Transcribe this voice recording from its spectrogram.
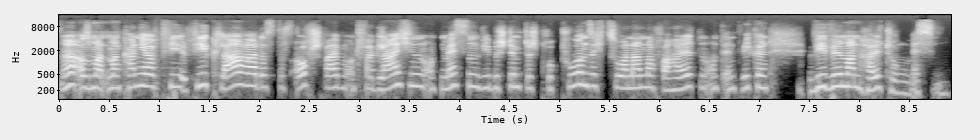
Ne? Also man, man kann ja viel, viel klarer das, das aufschreiben und vergleichen und messen, wie bestimmte Strukturen sich zueinander verhalten und entwickeln. Wie will man Haltung messen?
